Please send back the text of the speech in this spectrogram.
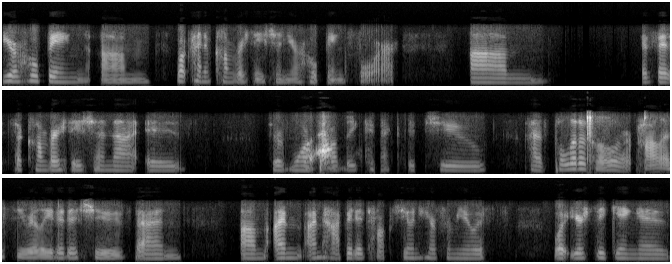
you're hoping um what kind of conversation you're hoping for. Um if it's a conversation that is sort of more Well, broadly connected to kind of political or policy related issues, then um I'm I'm happy to talk to you and hear from you if what you're seeking is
